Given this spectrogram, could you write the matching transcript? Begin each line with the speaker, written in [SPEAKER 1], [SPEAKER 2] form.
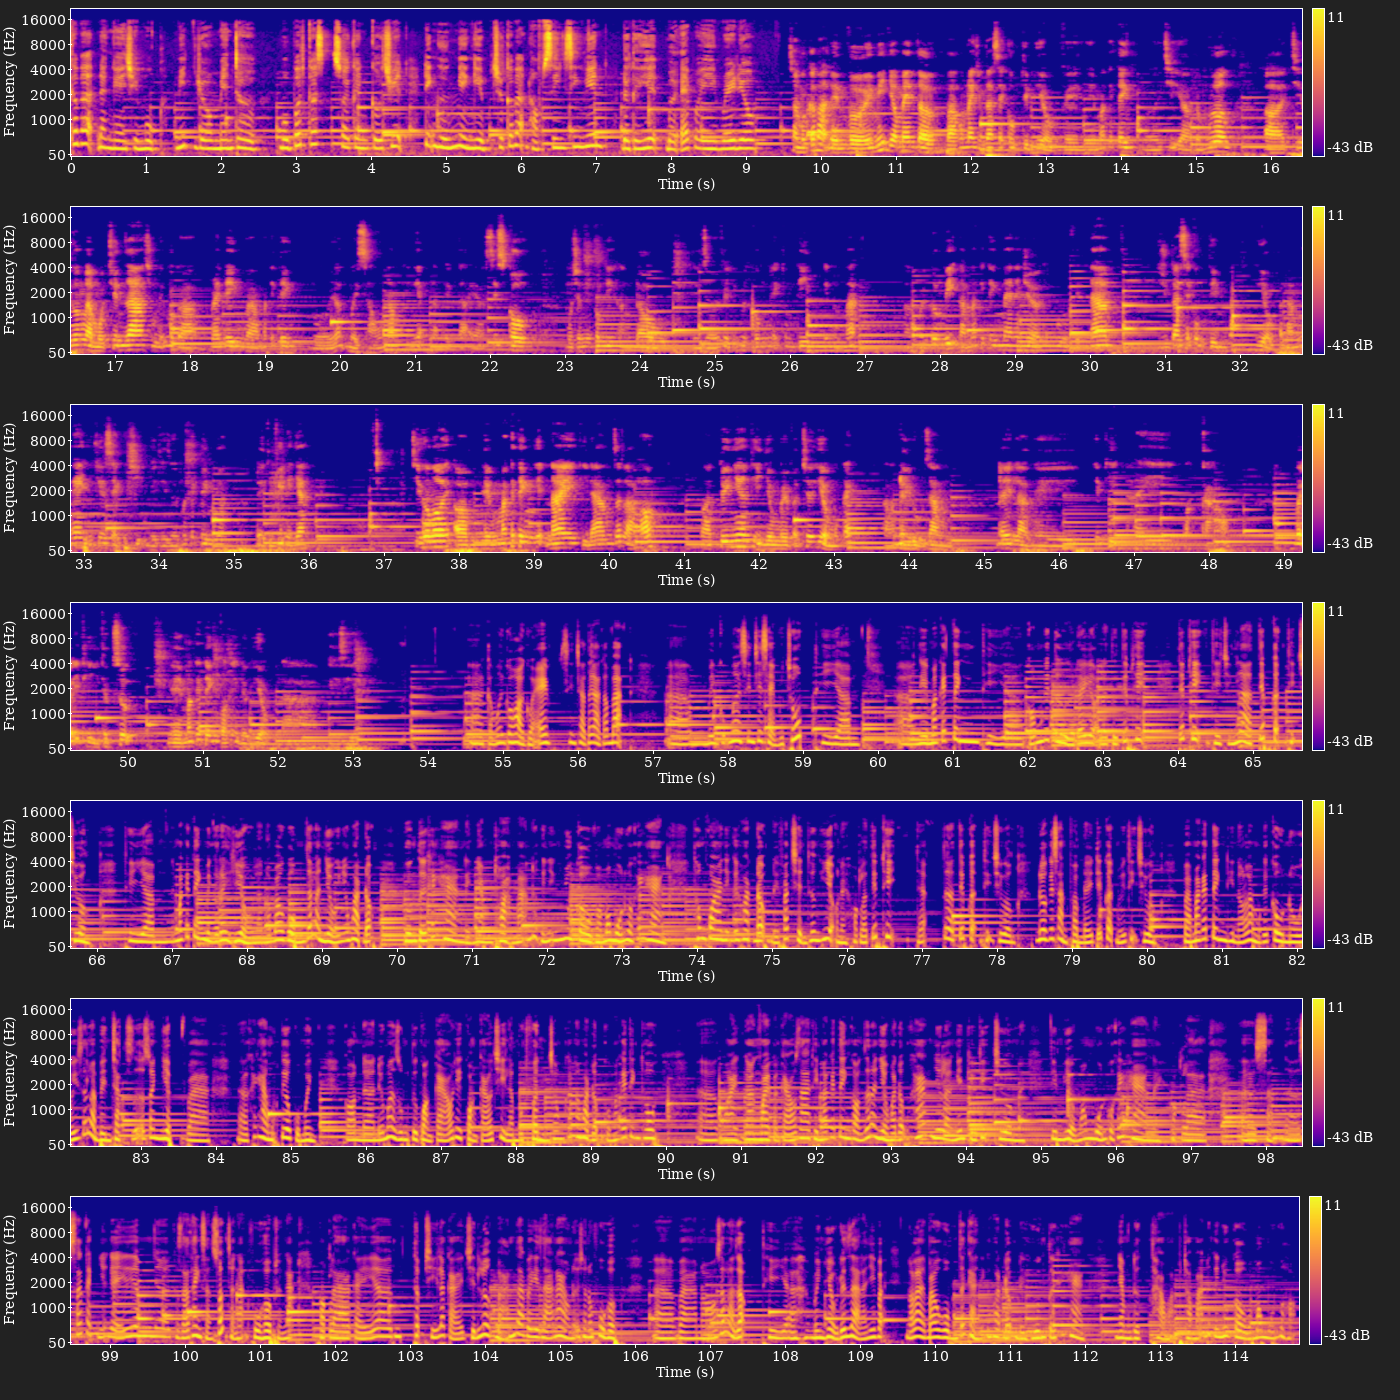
[SPEAKER 1] Các bạn đang nghe chuyên mục Meet Your Mentor, một podcast xoay quanh câu chuyện định hướng nghề nghiệp cho các bạn học sinh, sinh viên được thực hiện bởi FOE Radio.
[SPEAKER 2] Chào mừng các bạn đến với Meet Your Mentor và hôm nay chúng ta sẽ cùng tìm hiểu về nghề marketing với chị ờ, uh, Gấm Hương. Ờ, chị Hương là một chuyên gia trong lĩnh vực ờ, branding và marketing với 16 năm kinh nghiệm làm việc tại Cisco, một trong những công ty hàng đầu thế giới về lĩnh vực công nghệ thông tin kết nối mạng. à, với cương vị là marketing manager tại khu vực Việt Nam. Thì chúng ta sẽ cùng tìm hiểu và lắng nghe những chia sẻ của chị về thế giới marketing nữa để thú vị này nha chị Hương ơi um, nghề marketing hiện nay thì đang rất là hot. Và tuy nhiên thì nhiều người vẫn chưa hiểu một cách uh, đầy đủ rằng đây là nghề tiếp thị hay quảng cáo. Vậy thì thực sự nghề marketing có thể được hiểu là nghề gì
[SPEAKER 3] À, cảm ơn câu hỏi của em. Xin chào tất cả các bạn. À, mình cũng ờ, xin chia sẻ một chút thì à, à, nghề marketing thì à, có một cái từ ở đây gọi là từ tiếp thị. Tiếp thị thì chính là tiếp cận thị trường. Thì um, marketing mình có thể hiểu là nó bao gồm rất là nhiều những hoạt động hướng tới khách hàng để nhằm thỏa mãn được những nhu cầu và mong muốn của khách hàng thông qua những cái hoạt động để phát triển thương hiệu này hoặc là tiếp thị Đấy, tức là tiếp cận thị trường đưa cái sản phẩm đấy tiếp cận với thị trường. Và marketing thì nó là một cái cầu nối rất là bền chặt giữa doanh nghiệp và uh, khách hàng mục tiêu của mình. Còn uh, nếu mà dùng từ quảng cáo thì quảng cáo chỉ là một phần trong các hoạt động của marketing thôi. À, ngoài ngoài quảng cáo ra thì marketing còn rất là nhiều hoạt động khác như là nghiên cứu thị trường này, tìm hiểu mong muốn của khách hàng này hoặc là uh, sản, uh, xác định những cái um, giá thành sản xuất chẳng hạn phù hợp chẳng hạn hoặc là cái uh, thậm chí là cái chiến lược bán ra với cái giá nào nữa cho nó phù hợp. Uh, và nó rất là rộng. Thì uh, mình hiểu đơn giản là như vậy. Nó là bao gồm tất cả những cái hoạt động để hướng tới khách hàng nhằm được thỏa mãn thỏa mãn được cái nhu cầu và mong muốn của họ.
